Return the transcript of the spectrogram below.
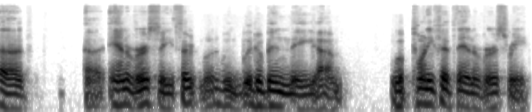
uh, uh, anniversary would have been the um, 25th anniversary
